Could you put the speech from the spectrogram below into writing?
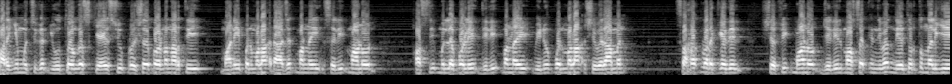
Parankimoochikkal youth congress K S U പ്രതിഷേധ പ്രകടനം നടത്തി. മണി പൊന്മള രാജൻ മണ്ണൈ സലീം മാണൂർ ഹസീബ് മുല്ലപ്പള്ളി ദിലീപ് മണ്ണൈ വിനു പൊന്മള ശിവരാമൻ സഹദ് വടക്കേതിൽ ഷഫീഖ് മാണൂർ ജലീൽ മാസ്റ്റർ എന്നിവർ നേതൃത്വം നൽകി.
